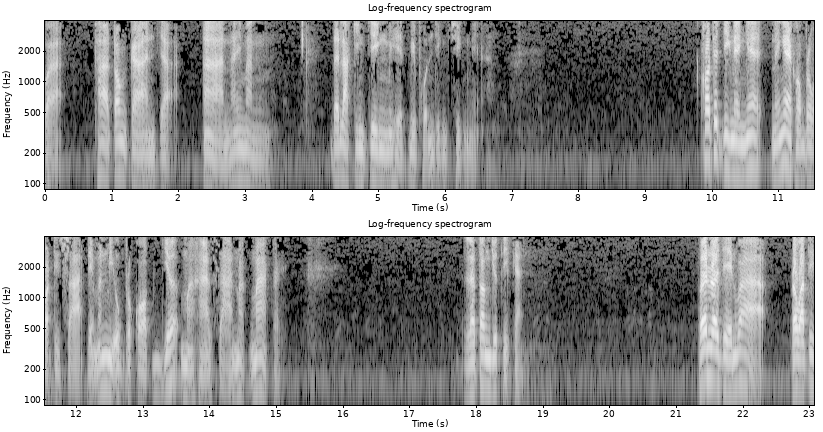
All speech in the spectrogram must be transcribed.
ว่าถ้าต้องการจะอ่านให้มันได้หลักจริง ๆ มีเหตุมีผลจริง ๆ เนี่ย ข้อเท็จจริงในแง่ในแง่ของประวัติศาสตร์เนี่ยมันมีองค์ประกอบเยอะมหาศาลมาก ๆ เลย แล้วต้องยุติกัน เพราะเราจะเห็นว่าประวัติ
